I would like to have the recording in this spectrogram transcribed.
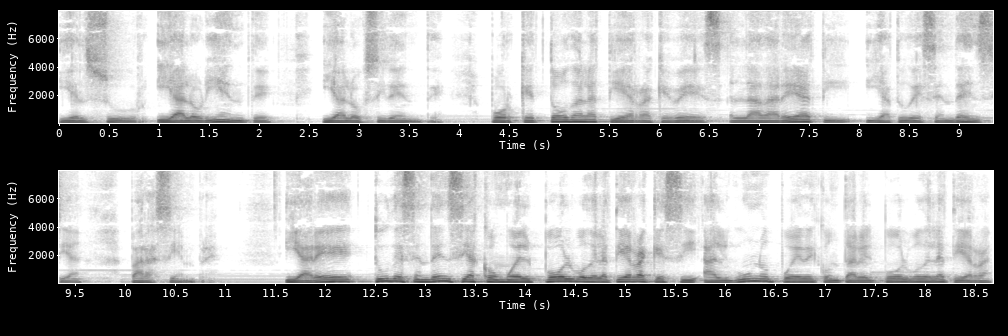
y el sur y al oriente y al occidente porque toda la tierra que ves la daré a ti y a tu descendencia para siempre. Y haré tu descendencia como el polvo de la tierra, que si alguno puede contar el polvo de la tierra,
